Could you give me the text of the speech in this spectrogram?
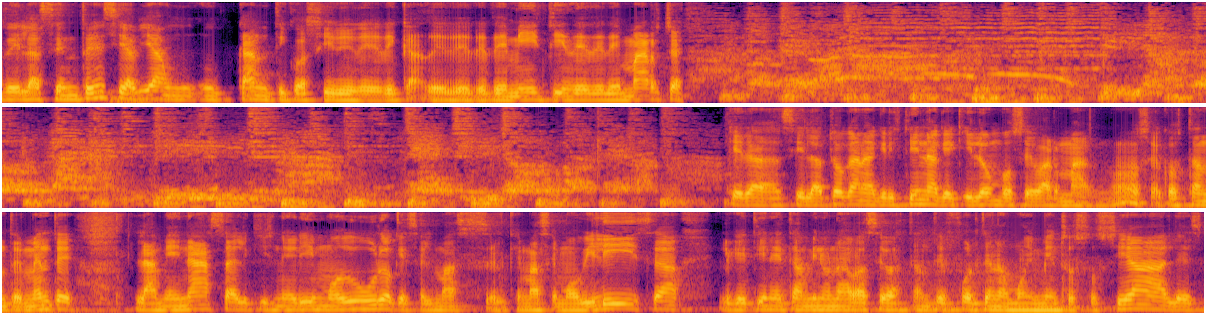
de la sentencia había un, cántico así de, de, de, de meeting, de, de marcha. Que era si la tocan a Cristina, que quilombo se va a armar, ¿no? O sea, constantemente la amenaza del kirchnerismo duro, que es el, más, el que más se moviliza, el que tiene también una base bastante fuerte en los movimientos sociales,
